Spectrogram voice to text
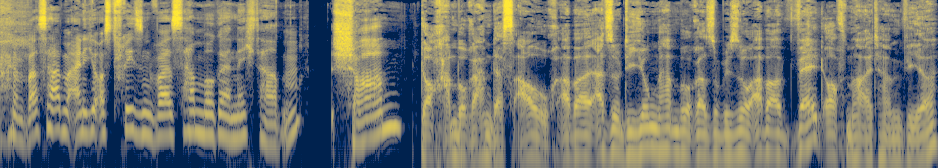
Was haben eigentlich Ostfriesen, was Hamburger nicht haben? Scham? Doch, Hamburger haben das auch. Aber also die jungen Hamburger sowieso. Aber Weltoffenheit haben wir.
